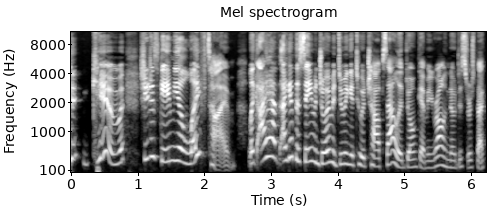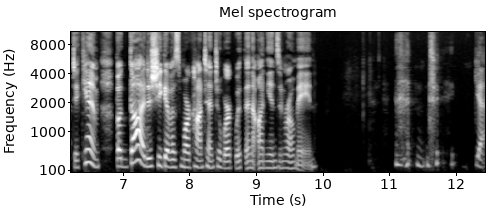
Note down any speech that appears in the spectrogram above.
Kim, she just gave me a lifetime. Like I have I get the same enjoyment doing it to a chopped salad, don't get me wrong, no disrespect to Kim, but god does she give us more content to work with than onions and romaine. yeah,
